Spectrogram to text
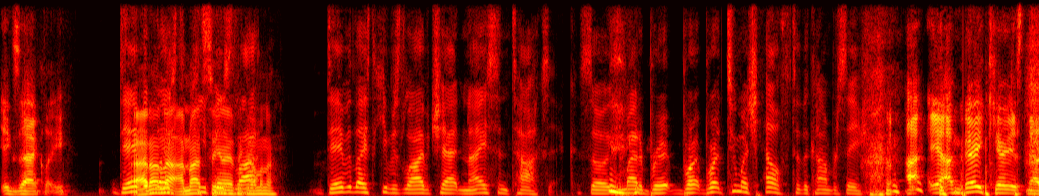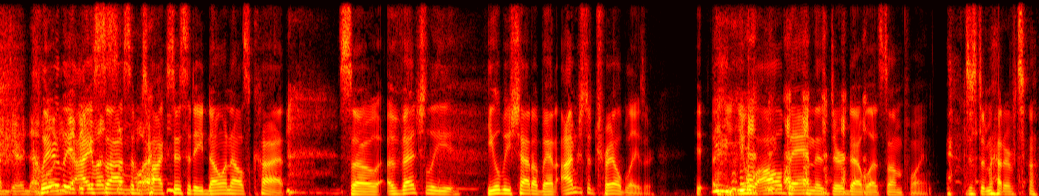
exactly. David I don't know. I'm not seeing anything li- coming. up. David likes to keep his live chat nice and toxic. So you might have br- brought, brought too much health to the conversation. I, yeah, I'm very curious now, Daredevil. Clearly, You need to I saw some more. toxicity no one else caught. So eventually, he'll be shadow banned. I'm just a trailblazer. You will all ban this Daredevil at some point. just a matter of time.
